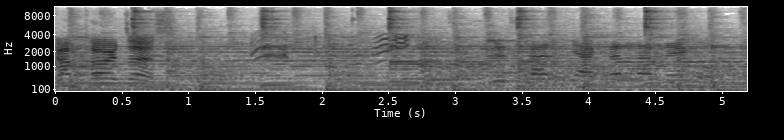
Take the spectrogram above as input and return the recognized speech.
Come towards us. Just cut yeah, cut it at an angle.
